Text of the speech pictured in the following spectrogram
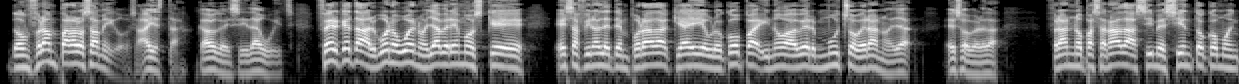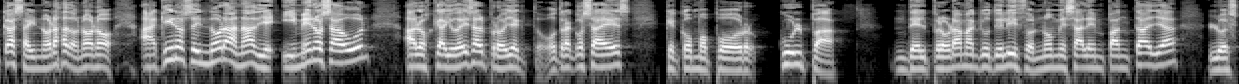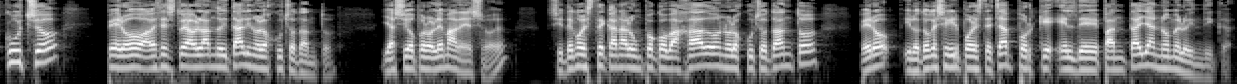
Don Fran para los amigos. Ahí está. Claro que sí, Dawich. Fer, ¿qué tal? Bueno, bueno, ya veremos que esa final de temporada, que hay Eurocopa y no va a haber mucho verano ya. Eso es verdad. Fran, no pasa nada, así me siento como en casa, ignorado. No, no. Aquí no se ignora a nadie, y menos aún a los que ayudáis al proyecto. Otra cosa es que como por culpa del programa que utilizo no me sale en pantalla, lo escucho, pero a veces estoy hablando y tal y no lo escucho tanto. Y ha sido problema de eso, ¿eh? Si tengo este canal un poco bajado, no lo escucho tanto, pero, y lo tengo que seguir por este chat porque el de pantalla no me lo indica.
